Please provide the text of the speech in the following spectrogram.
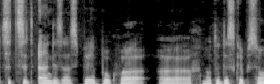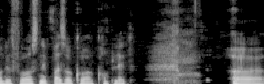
c'est un des aspects pourquoi euh, notre description de force n'est pas encore complète. Euh,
